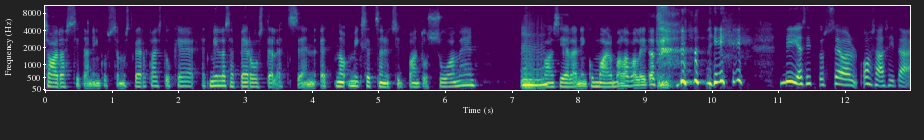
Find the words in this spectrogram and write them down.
saada sitä niin kuin semmoista vertaistukea, että millä sä perustelet sen, että no miksi et sä nyt sitten vaan tuu Suomeen, mm-hmm. vaan siellä niin kuin maailmalla valitat. niin. niin, ja sitten kun se on osa sitä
